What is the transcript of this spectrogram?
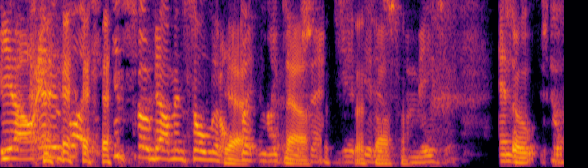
You know, and it's like it's so dumb and so little. Yeah. But like No, you're saying, that's- it- that's it is awesome. amazing. And So, so,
